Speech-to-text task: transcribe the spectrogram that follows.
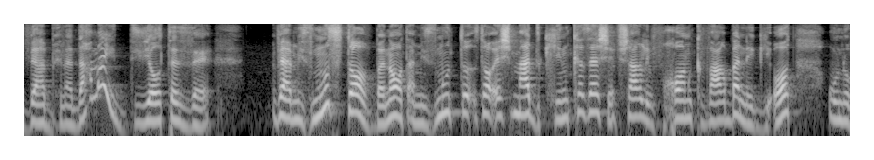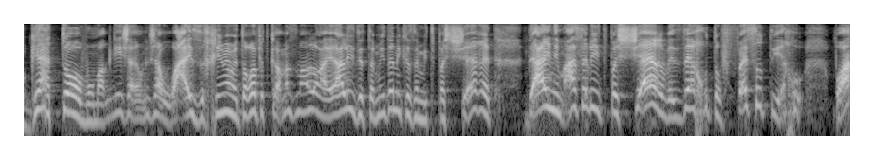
והבן אדם האידיוט הזה והמזמוס טוב, בנות, המזמוס טוב, יש מד קין כזה שאפשר לבחון כבר בנגיעות, הוא נוגע טוב, הוא מרגיש, אני מרגישה, וואי, זה כימיה מטורפת, כמה זמן לא היה לי את זה, תמיד אני כזה מתפשרת, די, נמאס לי להתפשר, וזה, איך הוא תופס אותי, איך הוא... בואי,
